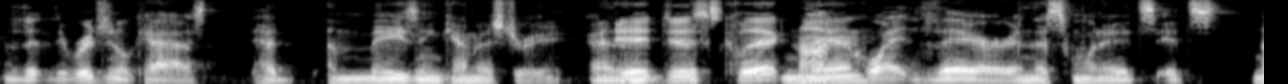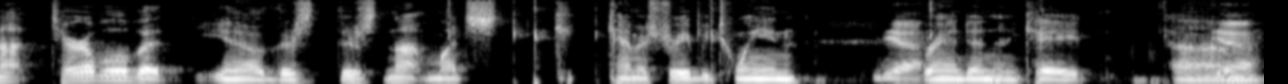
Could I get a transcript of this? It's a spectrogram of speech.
The, the original cast had amazing chemistry, and it just it's clicked, not man. quite there in this one. It's it's not terrible, but you know, there's there's not much ch- chemistry between yeah, Brandon and Kate. Um, yeah.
